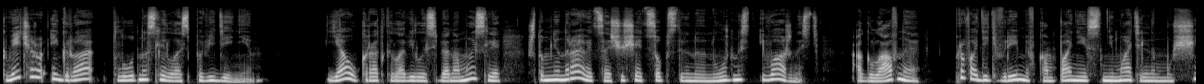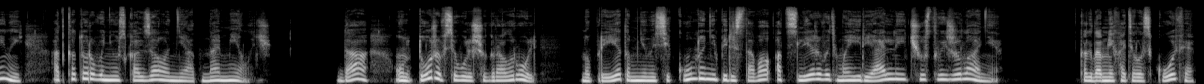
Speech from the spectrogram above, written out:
К вечеру игра плотно слилась с поведением. Я украдкой ловила себя на мысли, что мне нравится ощущать собственную нужность и важность, а главное — проводить время в компании с внимательным мужчиной, от которого не ускользала ни одна мелочь. Да, он тоже всего лишь играл роль, но при этом ни на секунду не переставал отслеживать мои реальные чувства и желания. Когда мне хотелось кофе,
